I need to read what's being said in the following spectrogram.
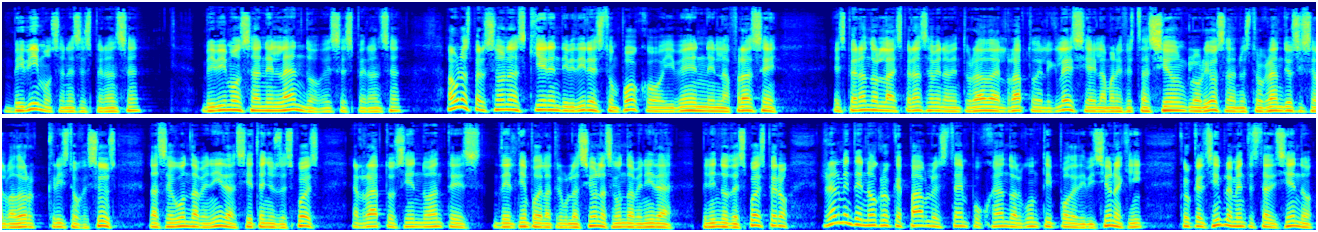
Vivimos en esa esperanza, vivimos anhelando esa esperanza. Algunas personas quieren dividir esto un poco y ven en la frase esperando la esperanza bienaventurada, el rapto de la iglesia y la manifestación gloriosa de nuestro gran Dios y Salvador Cristo Jesús, la segunda venida siete años después, el rapto siendo antes del tiempo de la tribulación, la segunda venida viniendo después, pero realmente no creo que Pablo está empujando algún tipo de división aquí, creo que él simplemente está diciendo,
